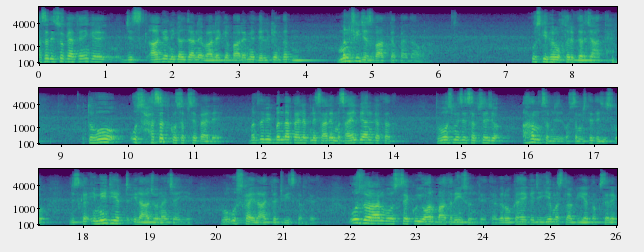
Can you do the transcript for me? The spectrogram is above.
حسد اس کو کہتے ہیں کہ جس آگے نکل جانے والے کے بارے میں دل کے اندر منفی جذبات کا پیدا ہونا، اس کی پھر مختلف درجات ہیں۔ تو وہ اس حسد کو سب سے پہلے مطلب ایک بندہ پہلے اپنے سارے مسائل بیان کرتا تھا، تو وہ اس میں سے سب سے جو اہم سمجھتے تھے جس کو، جس کا امیڈیٹ علاج ہونا چاہیے، وہ اس کا علاج تجویز کرتے تھے۔ اس دوران وہ اس سے کوئی اور بات نہیں سنتے تھے۔ اگر وہ کہے کہ جی یہ مسئلہ بھی ہے تو اکثر ایک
